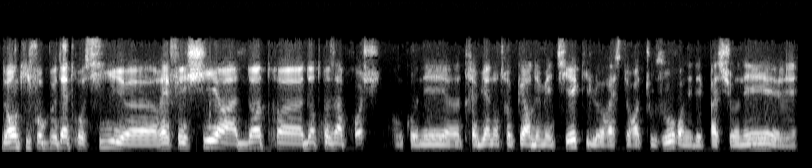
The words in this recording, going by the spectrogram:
Donc, il faut peut-être aussi euh, réfléchir à d'autres, d'autres approches. On connaît très bien notre cœur de métier, qui le restera toujours. On est des passionnés.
